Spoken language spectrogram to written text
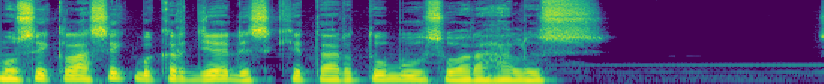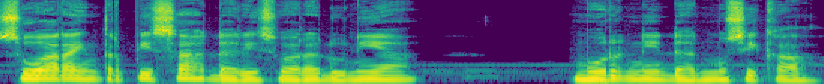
Musik klasik bekerja di sekitar tubuh suara halus. Suara yang terpisah dari suara dunia, murni dan musikal.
